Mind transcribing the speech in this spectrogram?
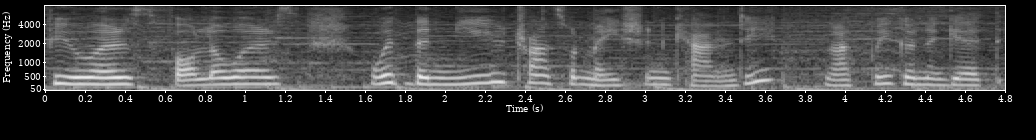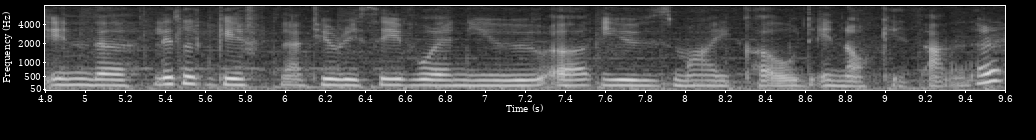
viewers, followers with the new transformation candy that we're gonna get in the little gift that you receive when you uh, use my code Ynoki Thunder,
